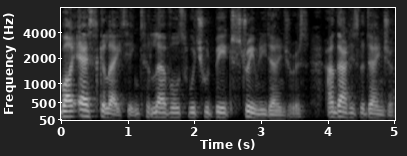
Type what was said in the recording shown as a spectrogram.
by escalating to levels which would be extremely dangerous. And that is the danger.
